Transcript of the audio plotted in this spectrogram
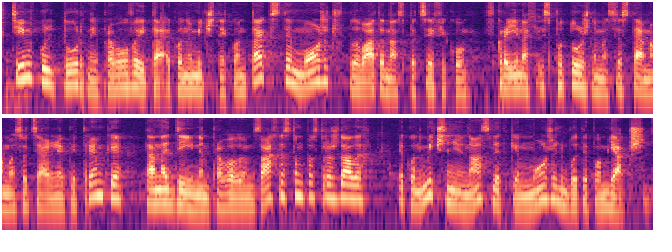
Втім, культурний, правовий та економічний контексти можуть впливати на специфіку в країнах із потужними системами соціальної підтримки та надійним правовим захистом постраждалих. Економічні наслідки можуть бути пом'якшені,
